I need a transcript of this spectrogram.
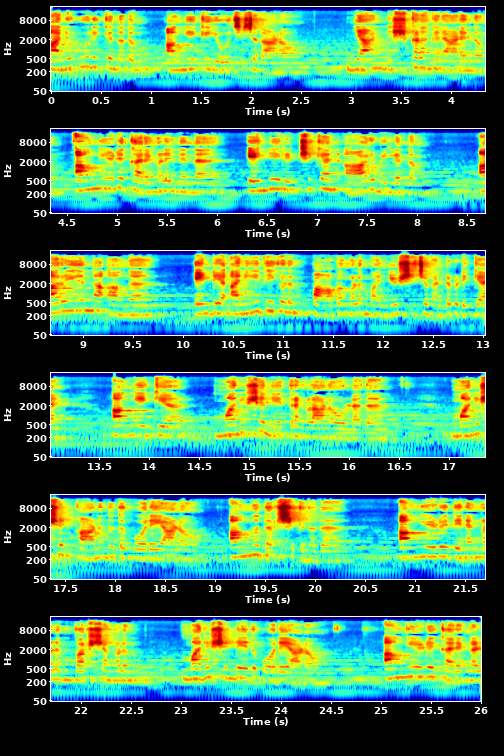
അനുകൂലിക്കുന്നതും അങ്ങേക്ക് യോജിച്ചതാണോ? ഞാൻ നിഷ്കളങ്കരാണെന്നും അങ്ങയുടെ കരങ്ങളിൽ നിന്ന് എന്നെ രക്ഷിക്കാൻ ആരുമില്ലെന്നും അറിയുന്ന അങ്ങ് എന്റെ അനീതികളും പാപങ്ങളും അന്വേഷിച്ചു കണ്ടുപിടിക്കാൻ അങ്ങയ്ക്ക് മനുഷ്യ നേത്രങ്ങളാണോ ഉള്ളത്? മനുഷ്യൻ കാണുന്നത് പോലെയാണോ അങ്ങ് ദർശിക്കുന്നത്? അങ്ങയുടെ ദിനങ്ങളും വർഷങ്ങളും മനുഷ്യന്റേതുപോലെയാണോ അങ്ങയുടെ കരങ്ങൾ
